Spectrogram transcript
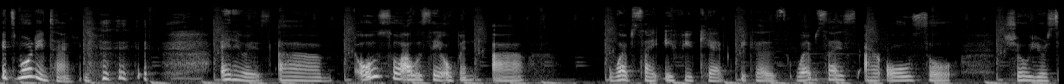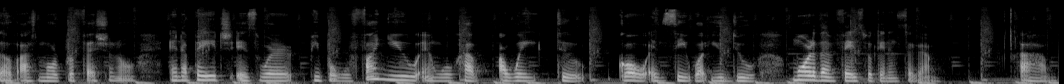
It's morning time. Anyways, um, also I would say open a website if you can because websites are also show yourself as more professional. And a page is where people will find you and will have a way to go and see what you do more than Facebook and Instagram. Um,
